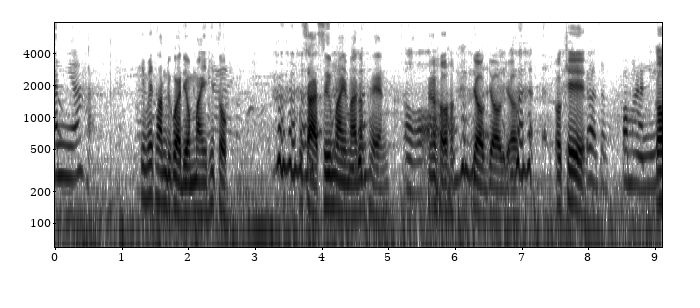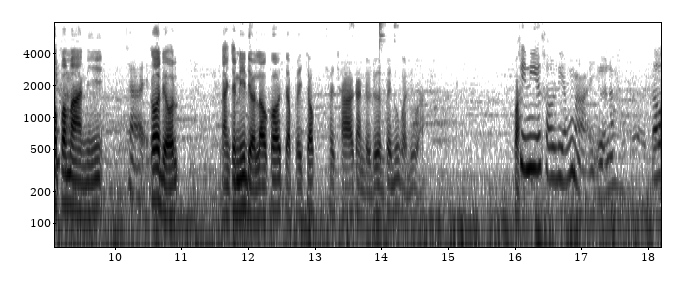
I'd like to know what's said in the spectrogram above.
อันเนี้ยค่ะ พี่ไม่ทำดีกว่าเดี๋ยวไม้พี่ตก อุตส่าห์ซื้อไม้มาตั้งแพง อ๋อ หยอกหยอกหยอกโอเค ก็จะประมาณนี้ก็ประมาณนี้ ใช่ก็เดี๋ยว หลังจากนี้เดี๋ยวเราก็จะไปจ็อกช้าๆกันเดี๋ยวเดินไปนู่นก่อนดีกว่าไปที่นี่เขาเลี้ยงหมาเยอะนะคะ แล้ว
